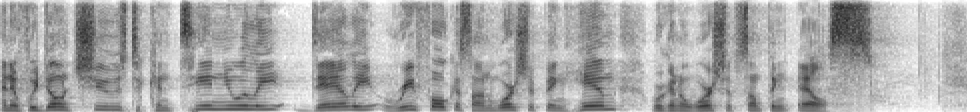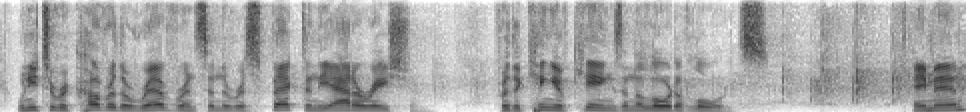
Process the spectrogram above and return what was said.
And if we don't choose to continually, daily refocus on worshiping Him, we're going to worship something else. We need to recover the reverence and the respect and the adoration for the King of Kings and the Lord of Lords. Amen.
